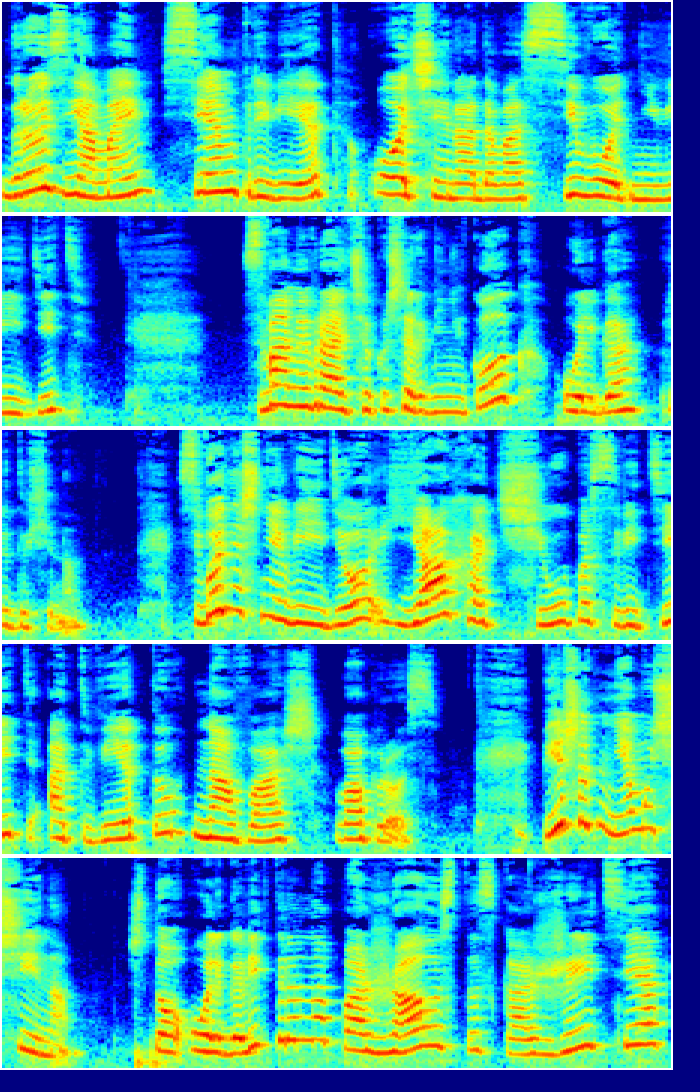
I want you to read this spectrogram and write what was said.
Друзья мои, всем привет! Очень рада вас сегодня видеть. С вами врач-акушер-гинеколог Ольга Придухина. Сегодняшнее видео я хочу посвятить ответу на ваш вопрос. Пишет мне мужчина, что Ольга Викторовна, пожалуйста, скажите,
